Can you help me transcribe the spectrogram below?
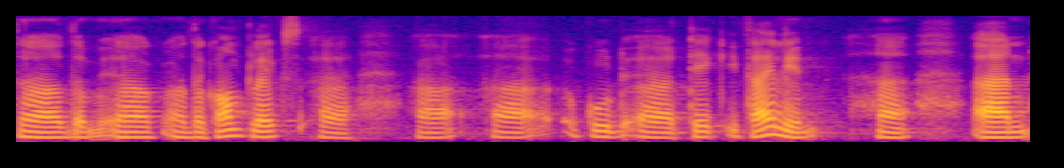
the, uh, uh, the complex uh, uh, uh could take ethylene and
